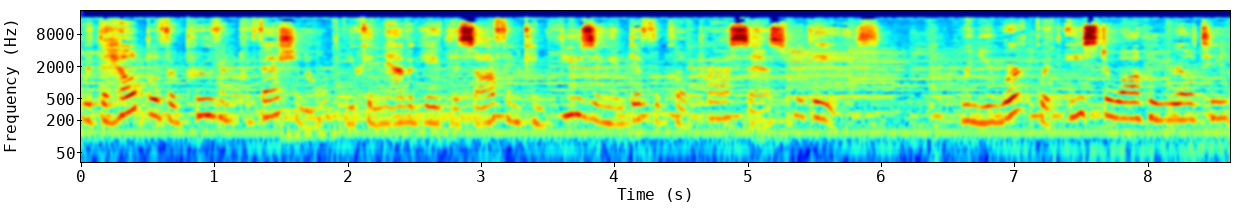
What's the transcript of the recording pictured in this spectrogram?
With the help of a proven professional, you can navigate this often confusing and difficult process with ease. When you work with East Oahu Realty,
